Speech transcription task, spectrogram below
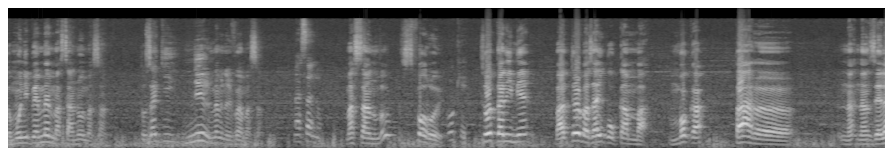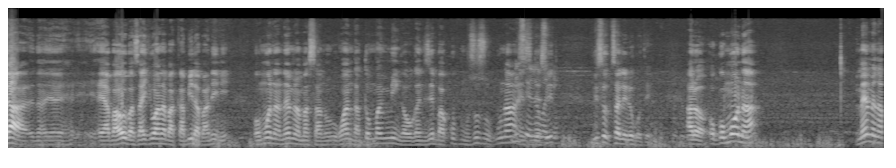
tomoni mpe meme masano oyo masano tozalaki nul meme na niveau ya masano masano masano sport oyo okay. so otali bien bato oyo bazali kokamba mboka par euh, na, na nzela na, ya baoyo bazalaki wana bakabila banini omona meme na masano rwanda tomba mingi aorganize bacoupe mosusu kuna ainsi de suite biso tosala eloko te alors okomona meme na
